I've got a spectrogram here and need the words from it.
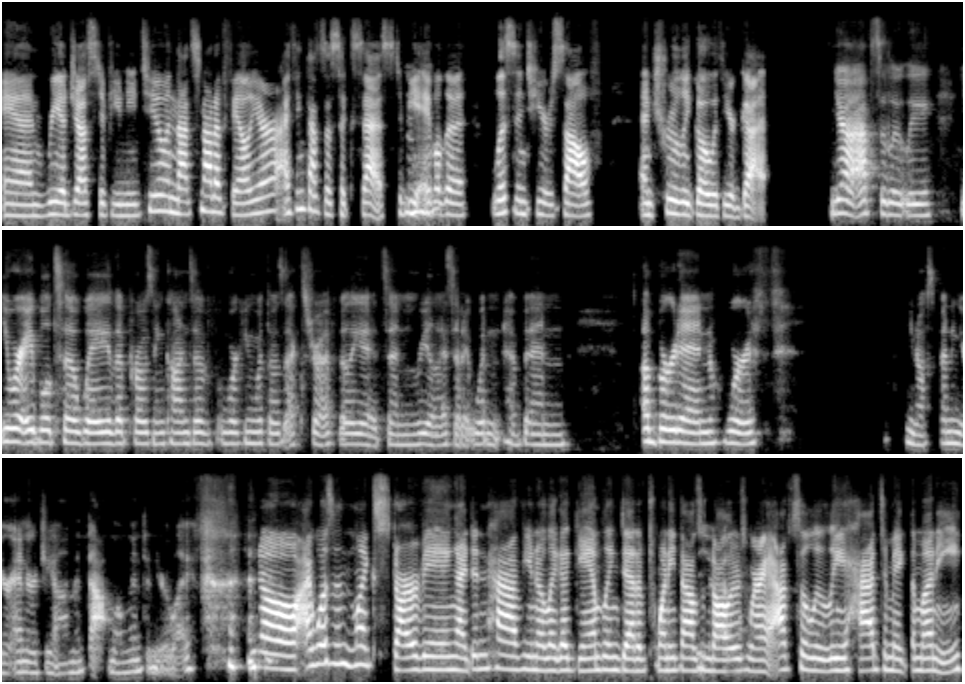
and readjust if you need to and that's not a failure. I think that's a success to be mm-hmm. able to listen to yourself and truly go with your gut. Yeah absolutely. You were able to weigh the pros and cons of working with those extra affiliates and realize that it wouldn't have been a burden worth you know spending your energy on at that moment in your life no i wasn't like starving i didn't have you know like a gambling debt of $20000 yeah. where i absolutely had to make the money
